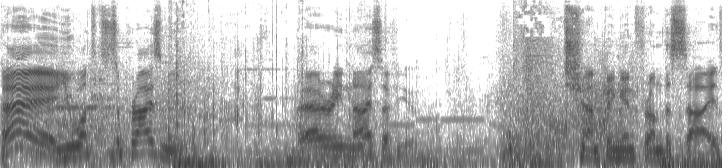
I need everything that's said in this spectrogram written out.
Hey, you wanted to surprise me. Very nice of you. Jumping in from the side.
